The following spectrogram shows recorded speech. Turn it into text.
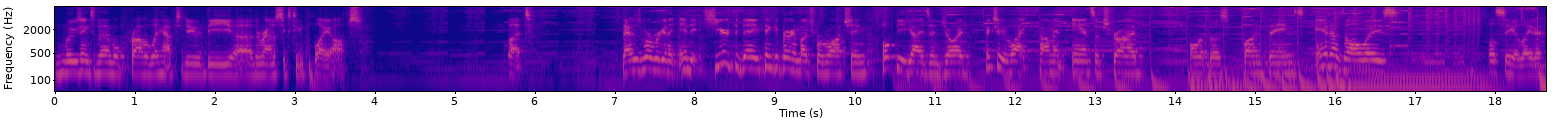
Losing to them, we'll probably have to do the uh, the round of 16 playoffs. But that is where we're going to end it here today. Thank you very much for watching. Hope you guys enjoyed. Make sure you like, comment, and subscribe. All of those fun things. And as always, we'll see you later.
